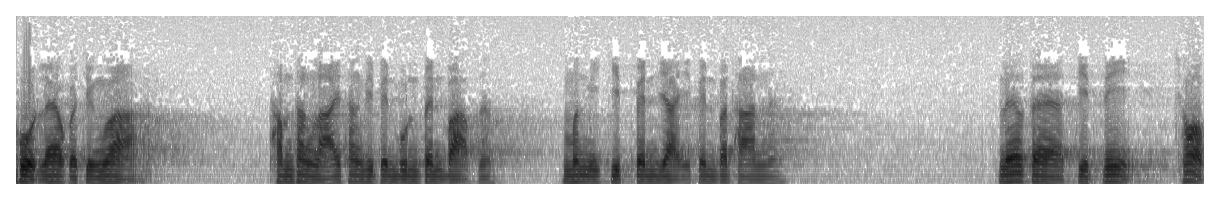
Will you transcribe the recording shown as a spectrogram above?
พูดแล้วก็จึงว่าทำทั้งหลายทั้งที่เป็นบุญเป็นบาปนะมันมีจิตเป็นใหญ่เป็นประธานนะแล้วแต่จิตนี่ ชอบ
